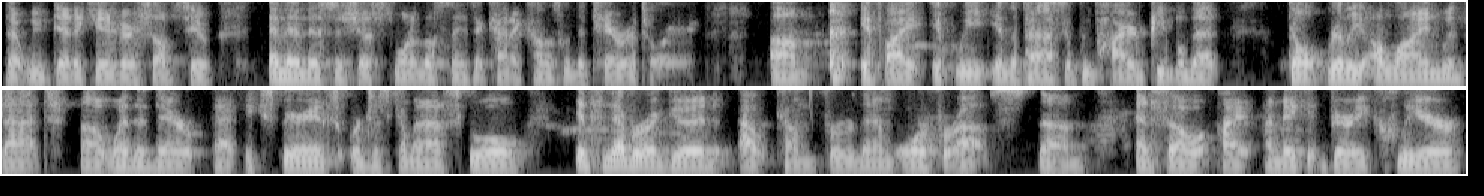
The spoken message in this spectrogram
that we've dedicated ourselves to. And then this is just one of those things that kind of comes with the territory. Um, if I if we in the past if we've hired people that don't really align with that, uh, whether they're at experience or just coming out of school. It's never a good outcome for them or for us. Um, and so I, I make it very clear.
